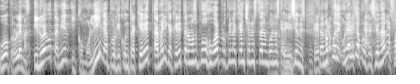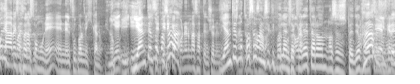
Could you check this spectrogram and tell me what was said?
hubo problemas. Y luego también, y como liga, porque contra Querétaro, América Querétaro no se pudo jugar porque una cancha no estaba en buenas condiciones. O sea, no puede, una liga profesional no puede cada vez es más común ¿eh? en el fútbol mexicano. Y, antes no pasaba. Tiene que poner más atención y antes, no pasaba en ese tipo de cosas. El de Querétaro no se suspendió. se suspendió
